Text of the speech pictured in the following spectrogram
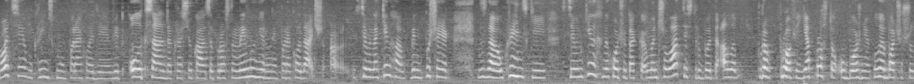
році в українському перекладі від Олександра Красюка. Це просто неймовірний перекладач Стівена Кінга. Він пише як не знаю, український Стівен Кінг. Не хочу так меншуватість робити, але профі. Я просто обожнюю. Коли я бачу, що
